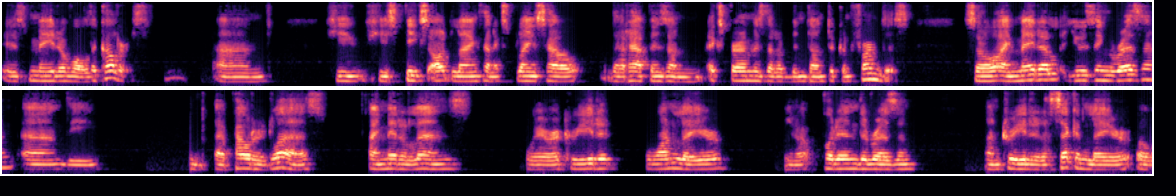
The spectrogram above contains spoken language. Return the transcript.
is made of all the colors. And he he speaks out length and explains how that happens on experiments that have been done to confirm this. So I made a using resin and the uh, powdered glass. I made a lens where I created one layer, you know, put in the resin, and created a second layer of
